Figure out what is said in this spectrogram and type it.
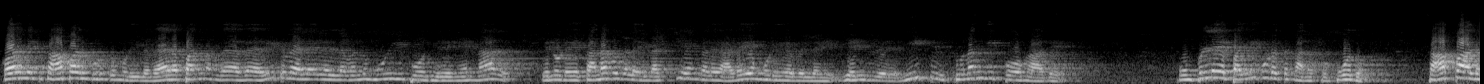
குழந்தைக்கு சாப்பாடு கொடுக்க முடியல. வேற பண்ண வீட்டு வேலைகளில் வந்து மூழ்கி போகிறேன். என்னால் என்னுடைய கனவுகளை லட்சியங்களை அடைய முடியவில்லை என்று வீட்டில் சுணங்கி போகாதே. உன் பிள்ளைய பள்ளிக்கூடத்துக்கு அனுப்பு. போதும். சாப்பாடு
